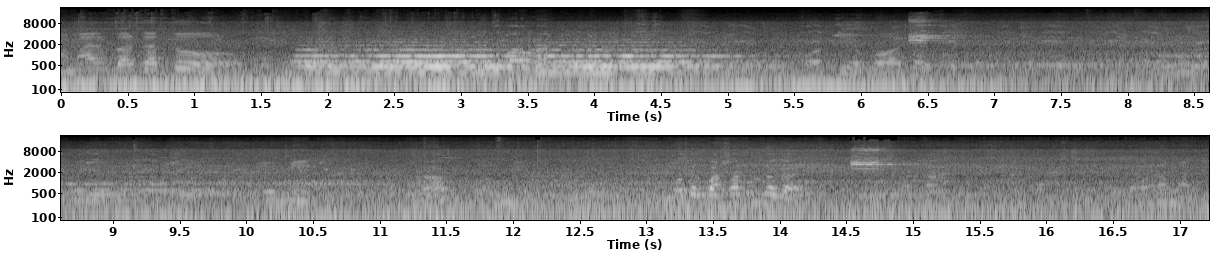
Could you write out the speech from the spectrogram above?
আমার বাসা তো কতিয়ে বড় তোমাদের বাসা কোন জায়গায় ওলা মালি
